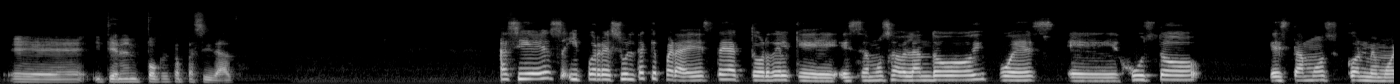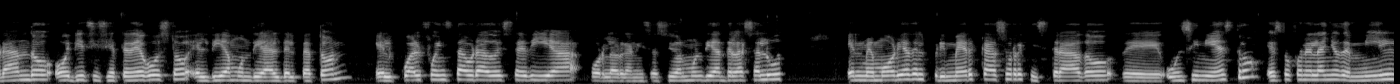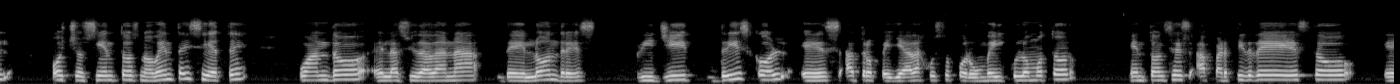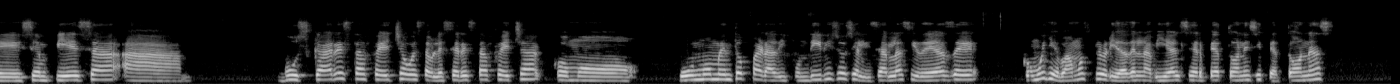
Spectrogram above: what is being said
eh, y tienen poca capacidad. Así es, y pues resulta que para este actor del que estamos hablando hoy, pues eh, justo estamos conmemorando hoy 17 de agosto el Día Mundial del Peatón, el cual fue instaurado este día por la Organización Mundial de la Salud en memoria del primer caso registrado de un siniestro. Esto fue en el año de 1897, cuando eh, la ciudadana de Londres, Brigitte Driscoll, es atropellada justo por un vehículo motor. Entonces, a partir de esto, eh, se empieza a buscar esta fecha o establecer esta fecha como un momento para difundir y socializar las ideas de cómo llevamos prioridad en la vía al ser peatones y peatonas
